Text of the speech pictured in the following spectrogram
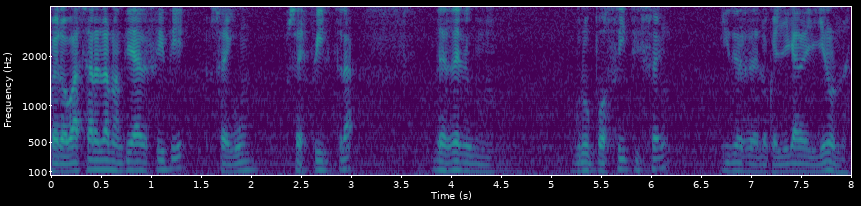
Pero va a estar en la plantilla del City según se filtra desde el grupo Citizen y desde lo que llega de Girona.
